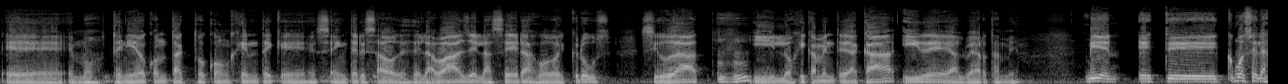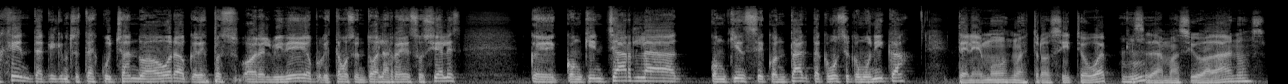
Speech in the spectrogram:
Eh, hemos tenido contacto con gente que se ha interesado desde La Valle, Las Heras, Godoy Cruz, Ciudad y lógicamente de acá y de Alvear también. Bien, este, ¿cómo hace la gente, aquel que nos está escuchando ahora o que después va a ver el video, porque estamos en todas las redes sociales? Eh, ¿Con quién charla? ¿Con quién se contacta? ¿Cómo se comunica? Tenemos nuestro sitio web que se llama Ciudadanos.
